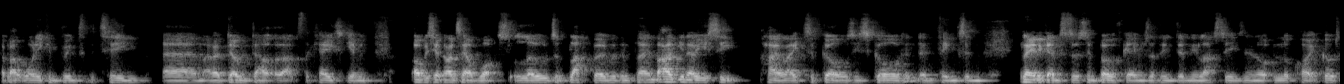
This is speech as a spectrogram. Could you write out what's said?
about what he can bring to the team, um, and I don't doubt that that's the case. Given obviously, I can't say I've watched loads of Blackburn with him playing, but you know, you see highlights of goals he scored and, and things, and played against us in both games. I think didn't he last season and looked quite good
